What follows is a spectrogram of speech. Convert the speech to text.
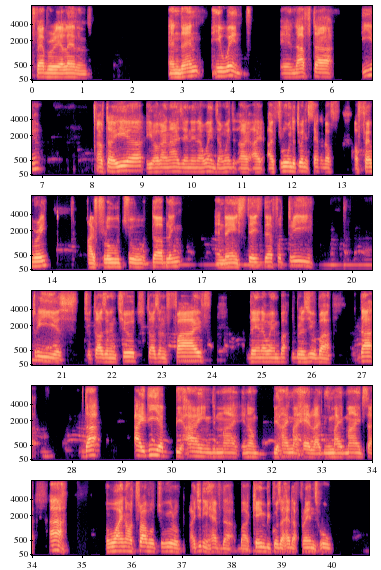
February 11th. And then he went, and after year, after a year, he organized, and then I went. I went. I I, I flew on the 22nd of, of February. I flew to Dublin, and then I stayed there for three three years 2002 2005 then i went back to brazil but that that idea behind my you know behind my head like in my mind said ah why not travel to europe? I didn't have that but I came because i had a friend who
